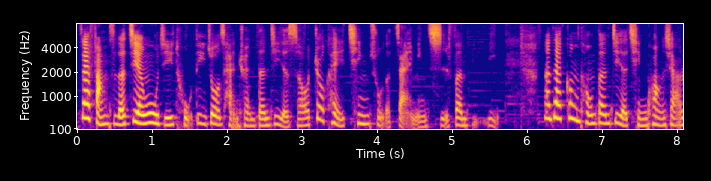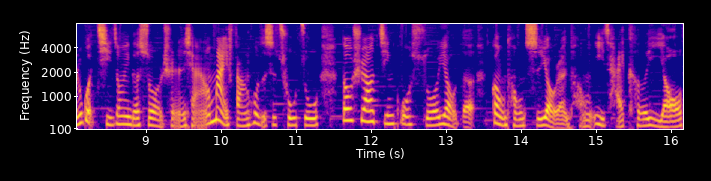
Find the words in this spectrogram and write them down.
在房子的建物及土地做产权登记的时候，就可以清楚的载明持份比例。那在共同登记的情况下，如果其中一个所有权人想要卖房或者是出租，都需要经过所有的共同持有人同意才可以哦。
